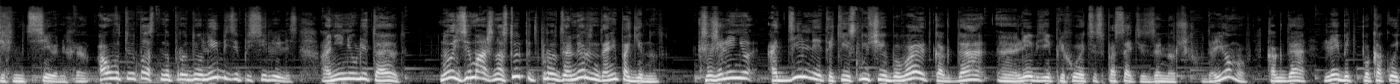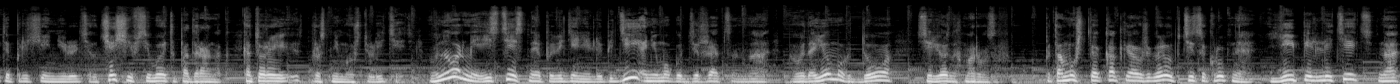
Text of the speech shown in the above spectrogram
каких-нибудь северных районах. А вот у нас на пруду лебеди поселились, они не улетают. Но зима же наступит, пруд замерзнет, они погибнут. К сожалению, отдельные такие случаи бывают, когда э, лебедей приходится спасать из замерзших водоемов, когда лебедь по какой-то причине не улетел. Чаще всего это подранок, который просто не может улететь. В норме естественное поведение лебедей, они могут держаться на водоемах до серьезных морозов. Потому что, как я уже говорил, птица крупная. Ей перелететь на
